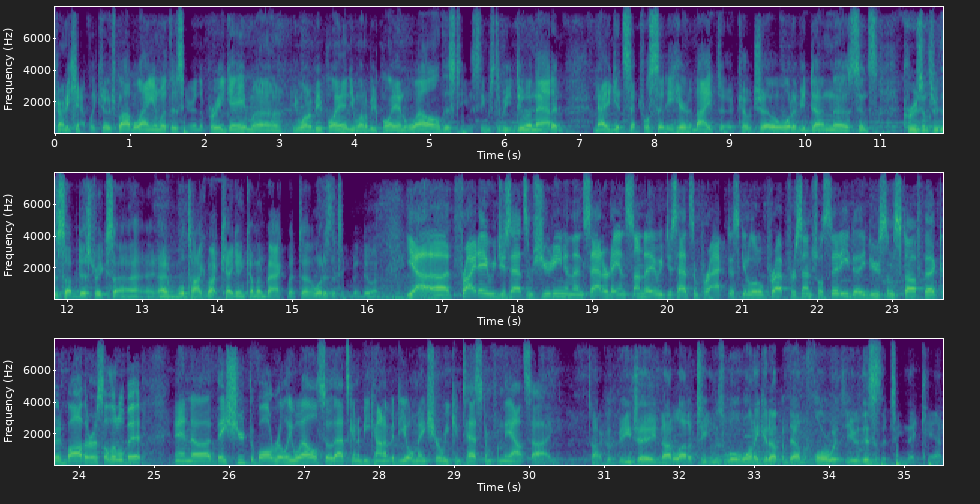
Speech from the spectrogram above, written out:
Kearney Catholic coach Bob Langen with us here in the pregame. Uh, you want to be playing, you want to be playing well. This team seems to be doing that, and now you get Central City here tonight. Uh, Coach, uh, what have you done uh, since cruising through the sub districts? Uh, we'll talk about Kegan coming back, but uh, what has the team been doing? Yeah, uh, Friday we just had some shooting, and then Saturday and Sunday we just had some practice, get a little prep for Central City. They do some stuff that could bother us a little bit, and they shoot the ball really well, so that's going to be kind of a deal. Make sure we can test them from the outside talked with BJ, not a lot of teams will want to get up and down the floor with you. This is a team that can.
